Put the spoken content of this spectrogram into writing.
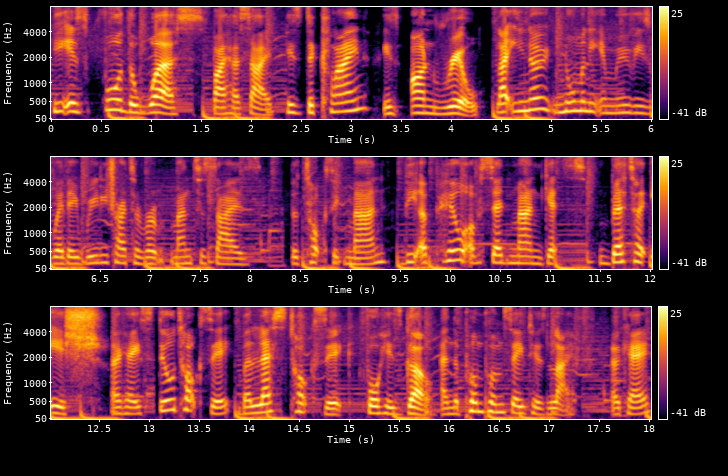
he is for the worse by her side. His decline is unreal. Like, you know, normally in movies where they really try to romanticize the toxic man, the appeal of said man gets better ish. Okay, still toxic, but less toxic for his girl. And the pum pum saved his life okay?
